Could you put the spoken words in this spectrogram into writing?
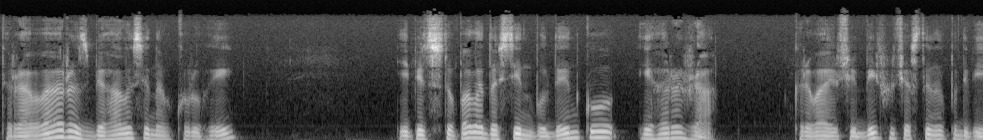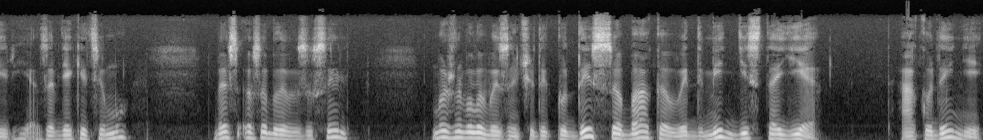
Трава розбігалася навкруги і підступала до стін будинку і гаража, вкриваючи більшу частину подвір'я. Завдяки цьому, без особливих зусиль, можна було визначити, куди собака ведмідь дістає, а куди ні.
